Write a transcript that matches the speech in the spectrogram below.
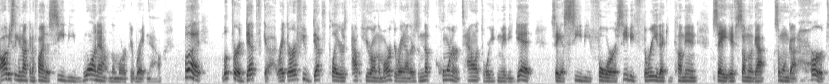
obviously you're not going to find a CB1 out in the market right now, but look for a depth guy, right? There are a few depth players out here on the market right now. There's enough corner talent to where you can maybe get, say, a CB4 or a CB3 that can come in, say, if someone got someone got hurt.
